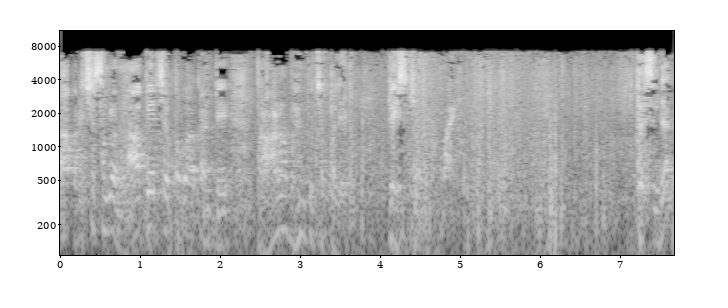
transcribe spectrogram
ఆ పరీక్షలో నా పేరు చెప్పవా కంటే ప్రాణభయంతో చెప్పలేదు. ప్లీజ్ చెప్పబాయ్ తెలిసిందా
